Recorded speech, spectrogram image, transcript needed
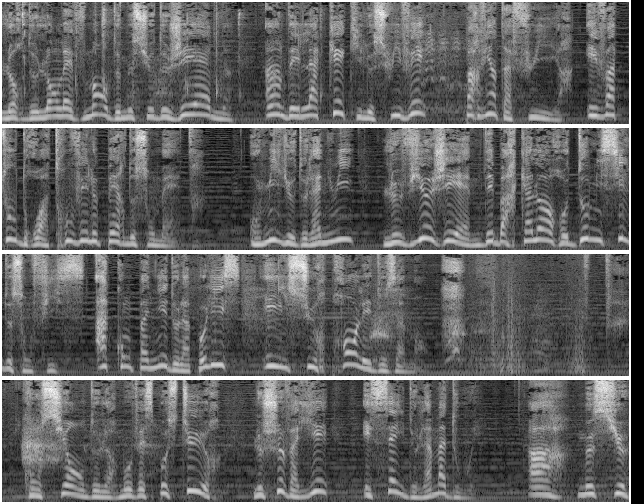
lors de l'enlèvement de Monsieur de GM, un des laquais qui le suivait parvient à fuir et va tout droit trouver le père de son maître. Au milieu de la nuit, le vieux GM débarque alors au domicile de son fils, accompagné de la police, et il surprend les deux amants. Conscient de leur mauvaise posture, le chevalier essaye de l'amadouer. Ah, monsieur,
